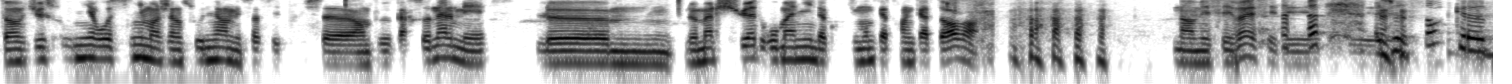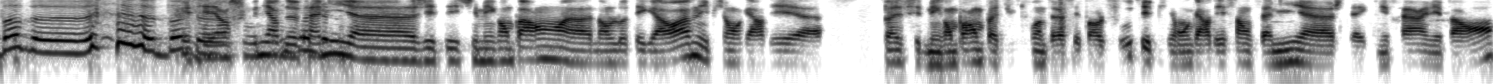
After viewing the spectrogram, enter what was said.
d'un vieux souvenir aussi. Moi j'ai un souvenir, mais ça c'est plus euh, un peu personnel, mais le le match Suède-Roumanie de la Coupe du Monde 94. non mais c'est vrai, c'était. Je sens que Bob, euh, Bob c'est euh, un souvenir de rigole famille. euh, J'étais chez mes grands-parents euh, dans le Lot-et-Garonne et puis on regardait. euh, pas, c'est mes grands-parents pas du tout intéressés par le foot et puis on regardait ça en famille. euh, J'étais avec mes frères et mes parents.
